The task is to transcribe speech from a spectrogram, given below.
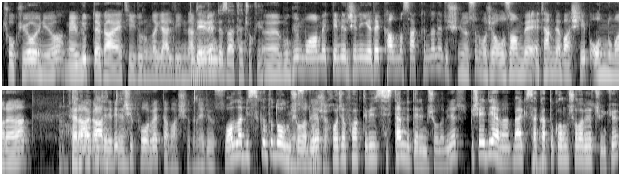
Çok iyi oynuyor. Mevlüt de gayet iyi durumda geldiğinden Devrim beri. de zaten çok iyi. Ee, Bugün Muhammed Demirci'nin yedek kalması hakkında ne düşünüyorsun? Hoca Ozan ve Ethem'le başlayıp 10 numaradan feragat, Feragat edip etti. çift forvetle başladı. Ne diyorsun? Vallahi bir sıkıntı da olmuş Mesut olabilir. Hoca. Hoca. farklı bir sistem de denemiş olabilir. Bir şey diyemem. Belki sakatlık olmuş olabilir çünkü.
